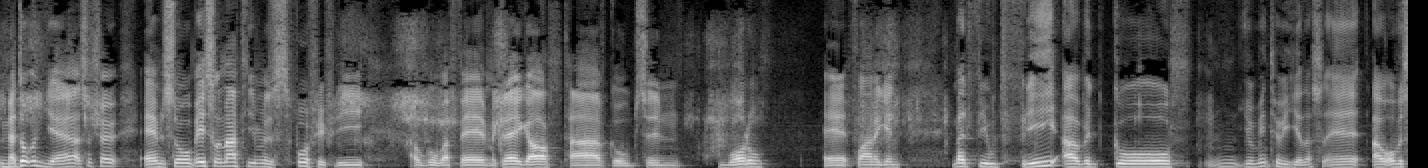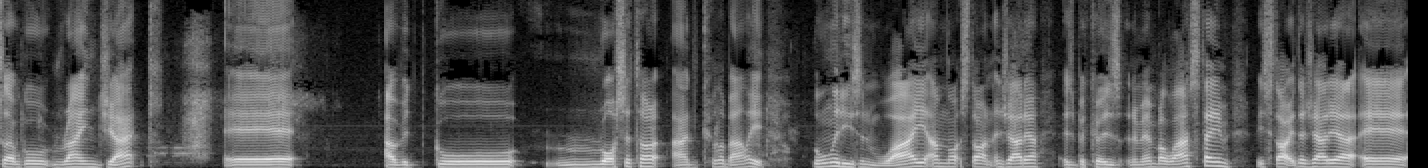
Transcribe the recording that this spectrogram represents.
Middleton, yeah, that's a shout. Um, so basically, my team is 4 3 3. I'll go with uh, McGregor, Tav, Goldson, Worrall, uh, Flanagan. Midfield three, I would go. mm, You're meant to hear this. Uh, I'll, obviously, I'll go Ryan Jack. Uh, I would go Rossiter and Coulibaly. The only reason why I'm not starting Ejaria is because remember last time we started Ejaria uh,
